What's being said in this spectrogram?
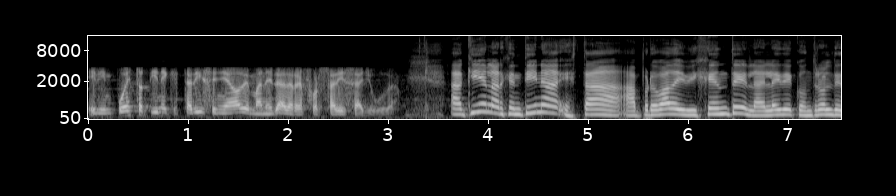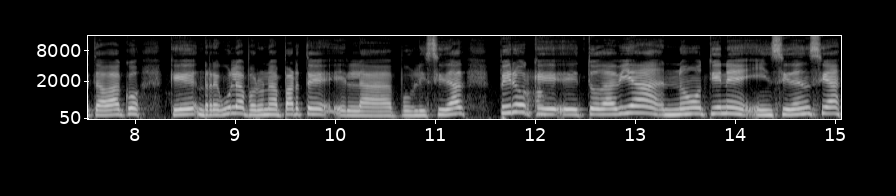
el impuesto tiene que estar diseñado de manera de reforzar esa ayuda. Aquí en la Argentina está aprobada y vigente la ley de control de tabaco que regula por una parte eh, la publicidad, pero que eh, todavía no tiene incidencia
